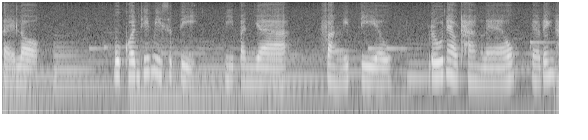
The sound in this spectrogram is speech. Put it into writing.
สัยหรอก บุคคลที่มีสติ มีปัญญา ฟังนิดเดียว รู้แนวทางแล้วไปเร่งท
